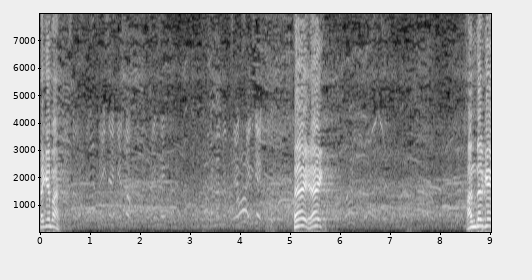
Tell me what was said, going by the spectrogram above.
తగ్గమ్మా. ఏయ్ ఏయ్. అందరికీ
